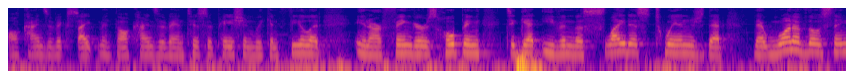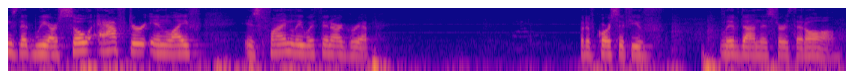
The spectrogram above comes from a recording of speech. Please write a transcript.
all kinds of excitement, all kinds of anticipation. We can feel it in our fingers, hoping to get even the slightest twinge that, that one of those things that we are so after in life is finally within our grip. But of course, if you've lived on this earth at all,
